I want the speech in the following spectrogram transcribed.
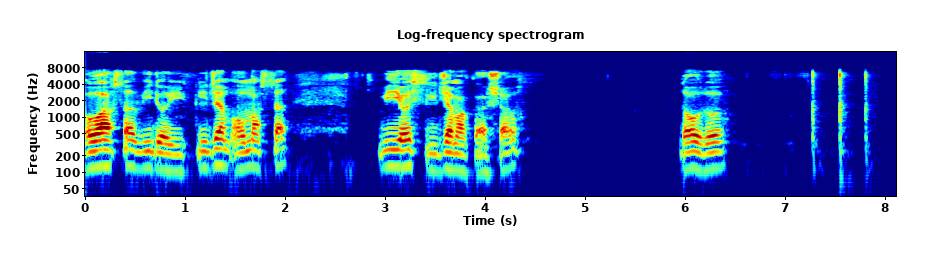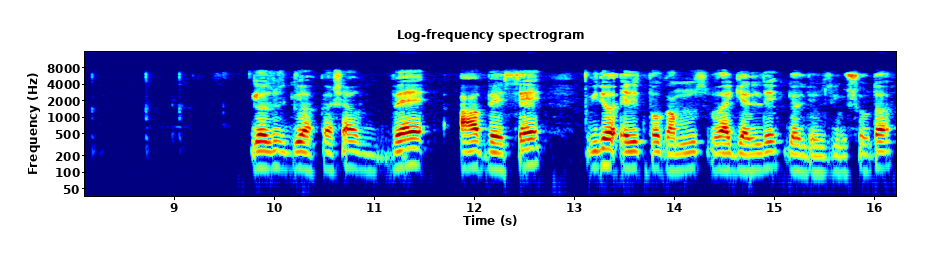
Varsa videoyu yükleyeceğim. Olmazsa videoyu sileceğim arkadaşlar. Doğru. Gördüğünüz gibi arkadaşlar ve AVS video edit programımız buraya geldi. Gördüğünüz gibi şurada.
